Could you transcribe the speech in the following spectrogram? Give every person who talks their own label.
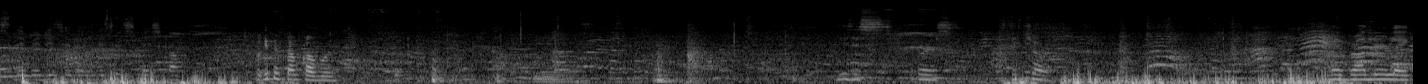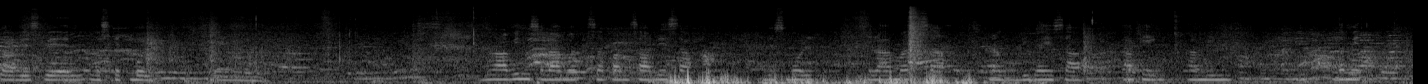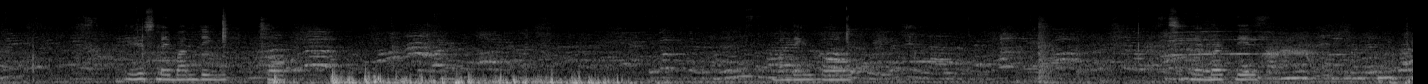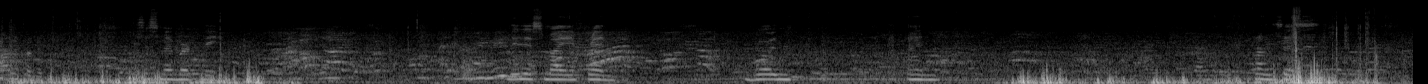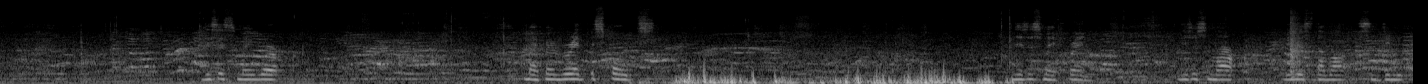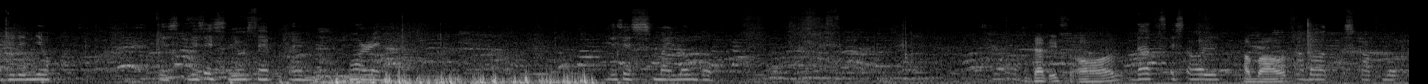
Speaker 1: Miss Liberty sila. Mrs. Miss Kapo. Bakit?
Speaker 2: This is first picture. My brother like obviously in basketball. Maraming salamat sa pagsabi sa baseball. Salamat sa nagbigay sa aking aming Is my banding ko. Banding ko. This is my birthday. This is my birthday. This is my friend. Bon and Francis. This is my work. My favorite sports. This is my friend. This is Mark. This is Taba, si Jininyo. This, this is Joseph and Warren. This is my logo.
Speaker 1: That is all
Speaker 2: That is all
Speaker 1: about
Speaker 2: about scrapbook.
